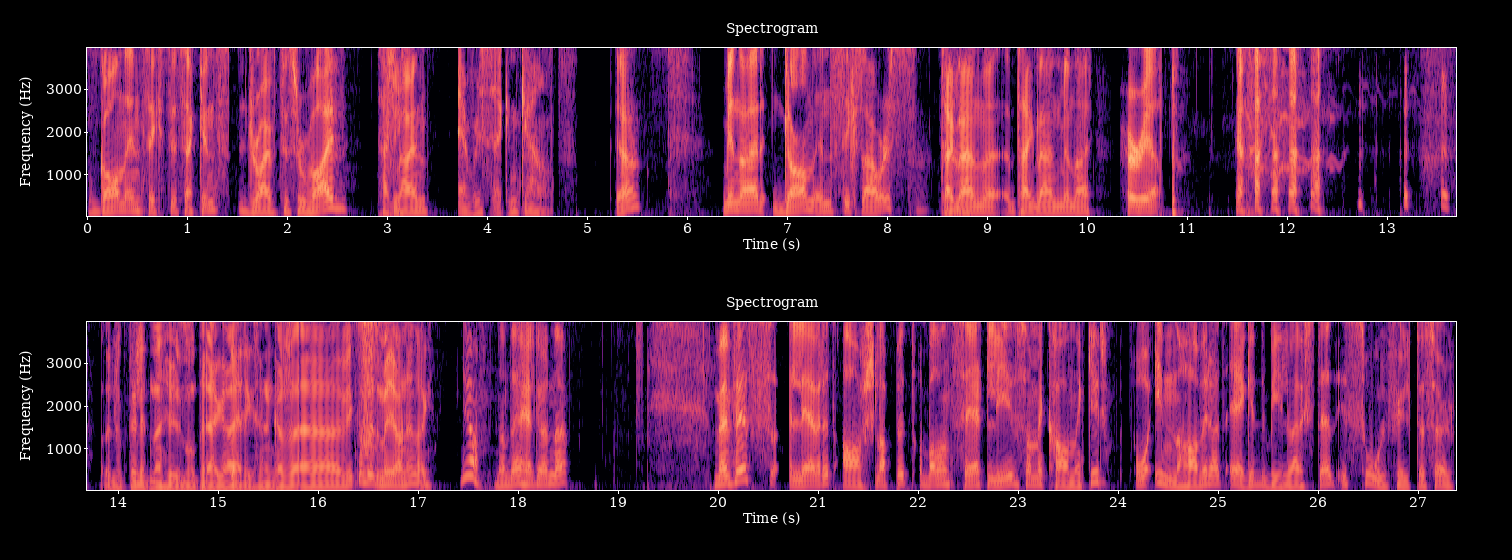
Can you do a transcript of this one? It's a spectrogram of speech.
Gone in 60 seconds, drive to survive. Tagline Every second counts. Ja. Min er 'Gone in six hours'. Tagline, tagline min er 'Hurry up'. Det lukter litt med humorpreg av Eriksen, kanskje. Eh, vi kan begynne med Jørn i dag. Ja, det er helt i orden, det. Memphis lever et avslappet og balansert liv som mekaniker og innehaver av et eget bilverksted i solfylte Sør-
